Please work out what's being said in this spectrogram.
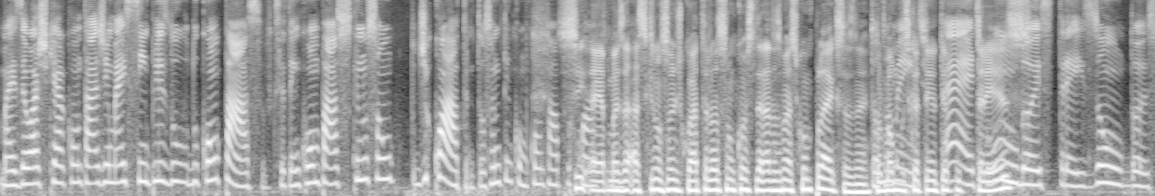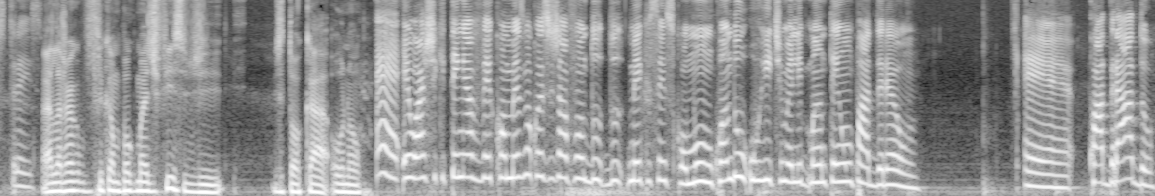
mas eu acho que é a contagem mais simples do, do compasso. Porque você tem compassos que não são de quatro, então você não tem como contar por Sim, quatro. é, mas as que não são de 4 elas são consideradas mais complexas, né? Quando uma música tem o tempo é, 3, Tipo, um, dois, três, um, dois, três. ela já fica um pouco mais difícil de, de tocar ou não. É, eu acho que tem a ver com a mesma coisa que tava falando do, do meio que senso comum. Quando o ritmo ele mantém um padrão é, quadrado,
